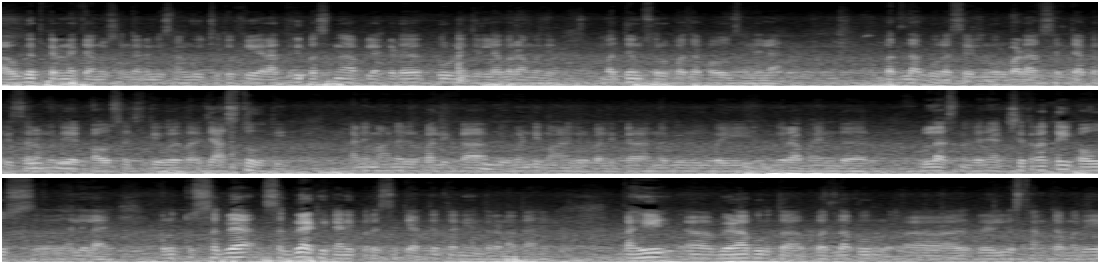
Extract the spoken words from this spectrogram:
अवगत करण्याच्या अनुषंगाने मी सांगू इच्छितो की रात्रीपासून आपल्याकडं पूर्ण जिल्ह्याभरामध्ये मध्यम स्वरूपाचा पाऊस झालेला आहे. बदलापूर असेल मुरबाडा असेल त्या परिसरामध्ये पावसाची तीव्रता जास्त होती. आणि महानगरपालिका भिवंडी महानगरपालिका नवी मुंबई मीरा भाईंदर उल्हासनगर या क्षेत्रातही पाऊस झालेला आहे. परंतु सगळ्या सगळ्या ठिकाणी परिस्थिती अत्यंत नियंत्रणात आहे. काही वेळापुरता बदलापूर रेल्वे स्थानकामध्ये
